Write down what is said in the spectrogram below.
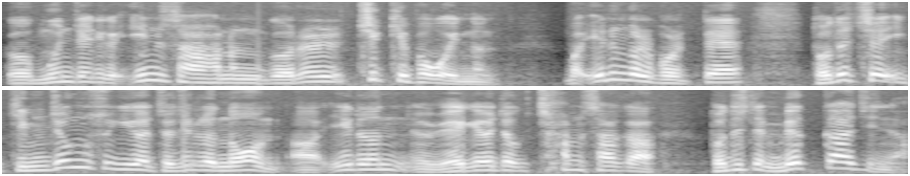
그 문재인이가 인사하는 거를 지켜보고 있는 뭐 이런 걸 볼 때 도대체 이 김정숙이가 저질러 놓은 아, 이런 외교적 참사가 도대체 몇 가지냐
